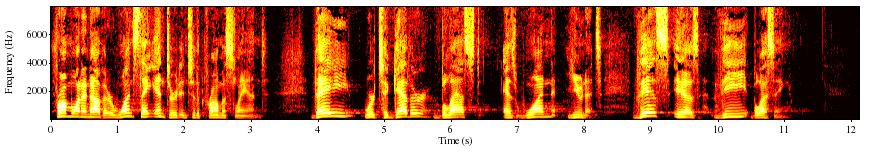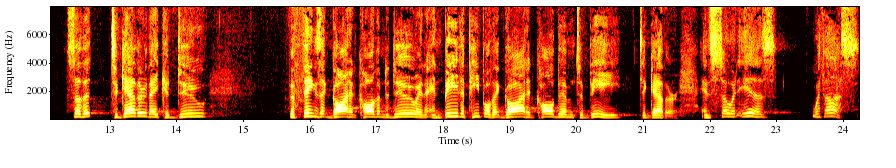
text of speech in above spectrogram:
from one another once they entered into the promised land. They were together blessed as one unit. This is the blessing. So that together they could do the things that God had called them to do and, and be the people that God had called them to be together. And so it is with us.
